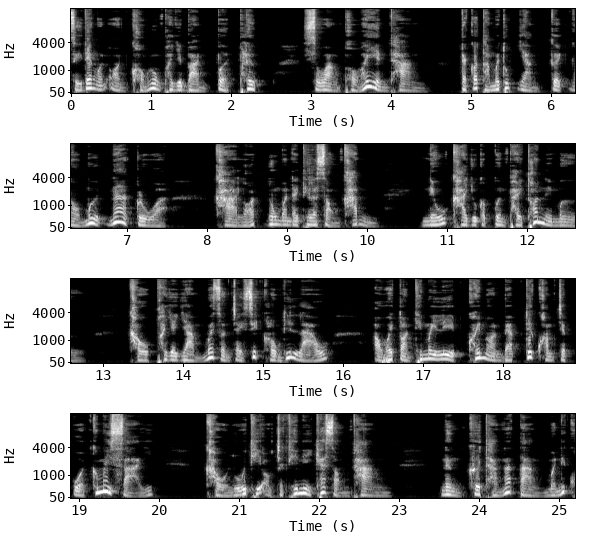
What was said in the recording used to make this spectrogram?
สีแดงอ่อนๆของโรงพยาบาลเปิดพลึบ สว่างพอให้เห็นทาง แต่ก็ทำให้ทุกอย่างเกิดเงามืดน่ากลัว คาร์ลอสลงบันไดทีละสองขั้น นิ้วคาอยู่กับปืนไพทอนในมือ เขาพยายามไม่สนใจซี่โครงที่เหลาเอาไว้ตอนที่ไม่รีบค่อยนอนแบบด้วยความเจ็บปวดก็ไม่สาย เขารู้วิธีออกจากที่นี่แค่สองทาง หนึ่งคือทางหน้าต่างเหมือนนิโค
